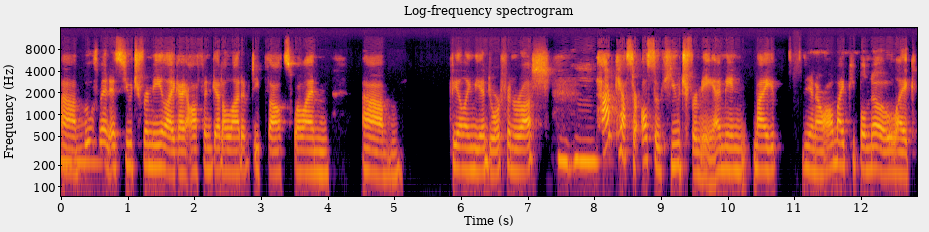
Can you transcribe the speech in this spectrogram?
Um, mm. movement is huge for me. Like I often get a lot of deep thoughts while I'm um, feeling the endorphin rush. Mm-hmm. Podcasts are also huge for me. I mean, my you know all my people know like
